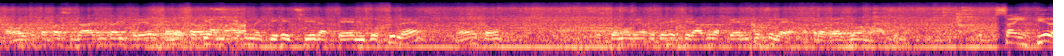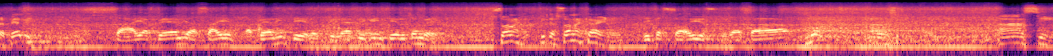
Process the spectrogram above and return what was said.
Então hoje a capacidade da empresa, essa aqui é a máquina que retira a pele do filé, né? Então esse é o momento de retirada da pele do filé, através de uma máquina. Sai inteira a pele? Sai a pele, sai a pele inteira, o filé fica inteiro também. Só na, fica só na carne. Fica só isso, já está Ah, sim.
